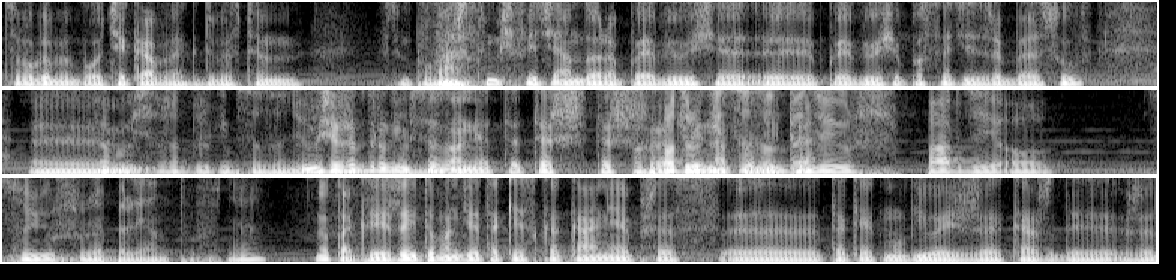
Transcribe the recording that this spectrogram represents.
co w ogóle by było ciekawe, gdyby w tym w tym poważnym świecie Andora pojawiły się, y, pojawiły się postaci z Rebelsów. Ja myślę, że w drugim sezonie. Myślę, że w drugim sezonie te, też, też Chyba drugi sezon liczę. będzie już bardziej o sojuszu rebeliantów, nie? No tak, jeżeli to będzie takie skakanie przez, y, tak jak mówiłeś, że każdy, że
